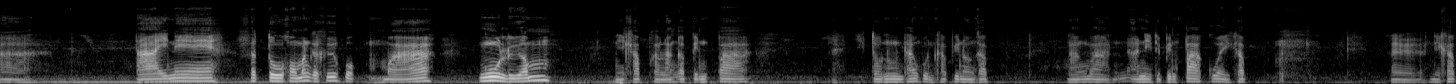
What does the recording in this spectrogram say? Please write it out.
อ่าตายแน่ศัตรูของมันก็คือพวกหมางูเหลือม นี่ครับข้างหลังก็เป็นปลาอีกตัวนึงทางคุณครับพี่น้องครับหลังบ้าน อันนี้จะเป็นปลากล้วยครับเออนี่ครับ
